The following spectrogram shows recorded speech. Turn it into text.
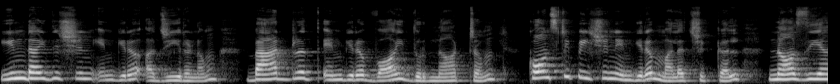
இன்டைஜஷன் என்கிற அஜீரணம் பேட்ரத் என்கிற வாய் துர்நாற்றம் கான்ஸ்டிபேஷன் என்கிற மலச்சிக்கல் நாசியா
